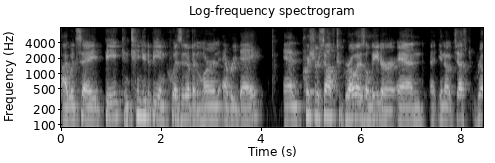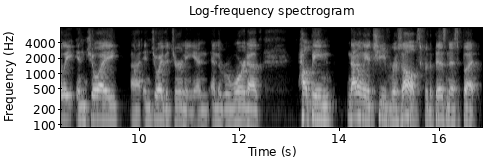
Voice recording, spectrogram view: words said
I would say be continue to be inquisitive and learn every day and push yourself to grow as a leader and uh, you know just really enjoy uh, enjoy the journey and and the reward of helping not only achieve results for the business but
